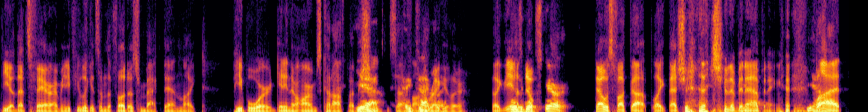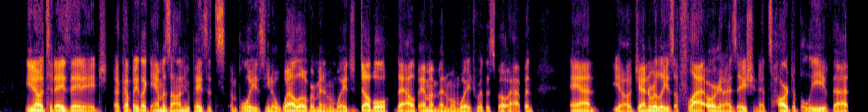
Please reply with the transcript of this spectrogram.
yeah, that's fair. I mean, if you look at some of the photos from back then, like people were getting their arms cut off by machines yeah, and stuff exactly. on the regular. Like, yeah, it was a good That was fucked up. Like that should that shouldn't have been yeah. happening. Yeah. but you know, in today's day and age, a company like Amazon, who pays its employees, you know, well over minimum wage, double the Alabama minimum wage where this vote happened, and you know, generally is a flat organization, it's hard to believe that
